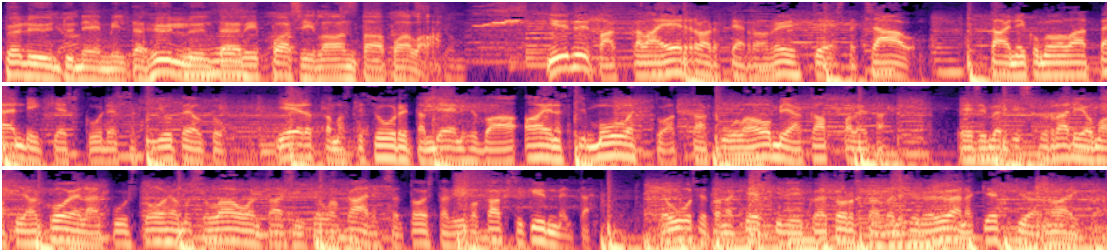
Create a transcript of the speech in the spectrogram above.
pölyyntyneemmiltä hyllyiltä, eli Pasila antaa palaa. Jymy Pakkala Error Terror yhteistä, ciao. Tai niinku me ollaan bändin keskuudessakin juteltu, niin ehdottomasti suurinta mielihyvää ainakin mulle tuottaa kuulla omia kappaleita. Esimerkiksi Radiomafian koeläinpuisto-ohjelmassa lauantaisin kello 18-20 ja uusittana keskiviikko ja torstain välisenä yönä keskiyön aikaa.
